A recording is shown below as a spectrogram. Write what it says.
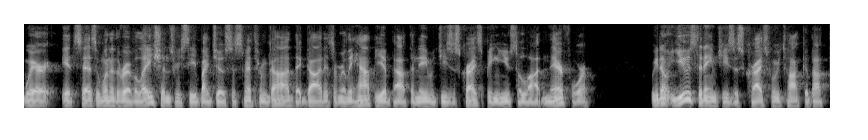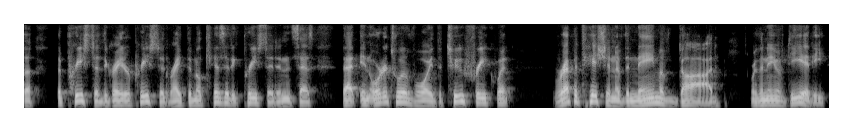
where it says in one of the revelations received by Joseph Smith from God that God isn't really happy about the name of Jesus Christ being used a lot. And therefore, we don't use the name Jesus Christ when we talk about the, the priesthood, the greater priesthood, right? The Melchizedek priesthood. And it says that in order to avoid the too frequent repetition of the name of God or the name of deity,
